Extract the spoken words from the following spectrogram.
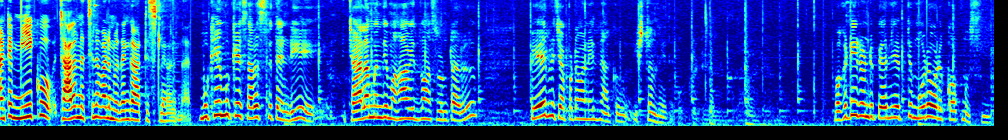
అంటే మీకు చాలా నచ్చిన వాళ్ళు మృదంగ ఆర్టిస్టులు ఎవరున్నారు? ముఖే ముఖే సరస్వతి అండి. చాలామంది మహావిద్వాంసులు ఉంటారు. పేర్లు చెప్పడం అనేది నాకు ఇష్టం లేదు. ఒకటి రెండు పేర్లు చెప్తే మూడో వాడికి కోపం వస్తుంది.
